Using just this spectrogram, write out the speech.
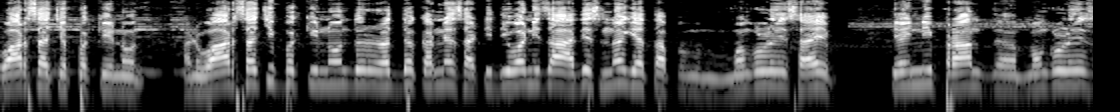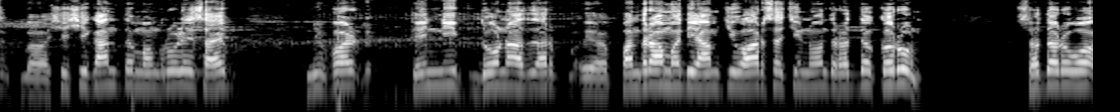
वारसाचे पक्की नोंद. आणि वारसाची पक्की नोंद रद्द करण्यासाठी दिवाणीचा आदेश न घेता मंगळुळे मंगरुळे साहेब त्यांनी प्रांत मंगरुळे शशिकांत मंगरुळे साहेब निफाड त्यांनी दोन हजार पंधरामध्ये आमची वारसाची नोंद रद्द करून सदर व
